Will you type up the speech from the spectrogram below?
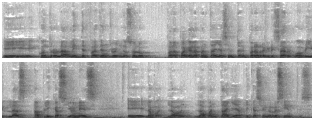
eh, controlar la interfaz de Android no solo para apagar la pantalla, sino también para regresar o abrir las aplicaciones, la, la pantalla de aplicaciones recientes.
